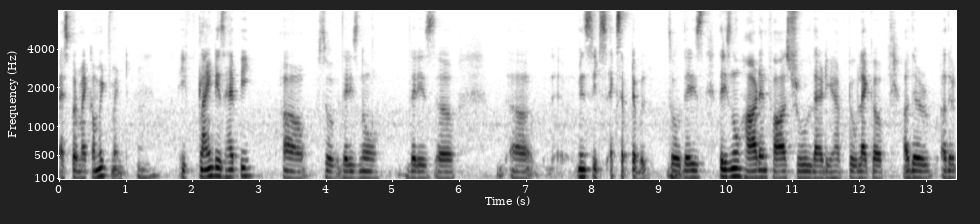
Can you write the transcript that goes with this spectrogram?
as per my commitment. Mm if client is happy uh, so there is no there is uh, uh, means it's acceptable so there is there is no hard and fast rule that you have to like uh, other other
